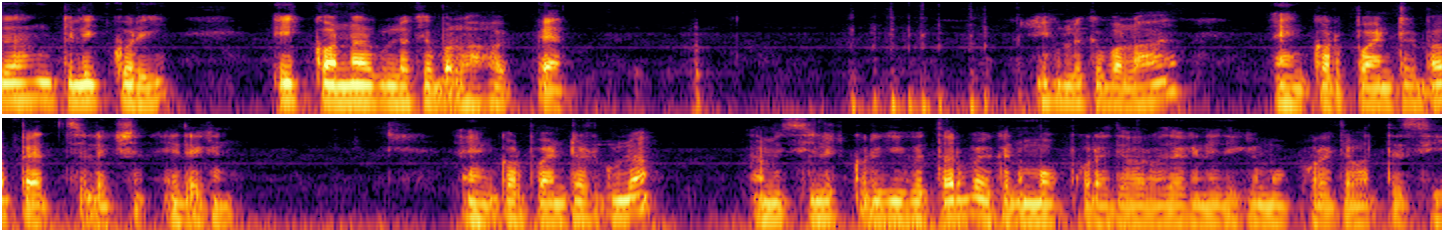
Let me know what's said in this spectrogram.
যখন ক্লিক করি, এই কর্নারগুলোকে বলা হয় প্যাথ এগুলোকে বলা হয় অ্যাঙ্কর পয়েন্টার বা প্যাথ সিলেকশন এই দেখেন অ্যাঙ্কর পয়েন্টারগুলো আমি সিলেক্ট করে কী করতে পারব? এখানে মুভ করাইতে পারব। দেখেন এদিকে মুভ করাইতে পারতেছি।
